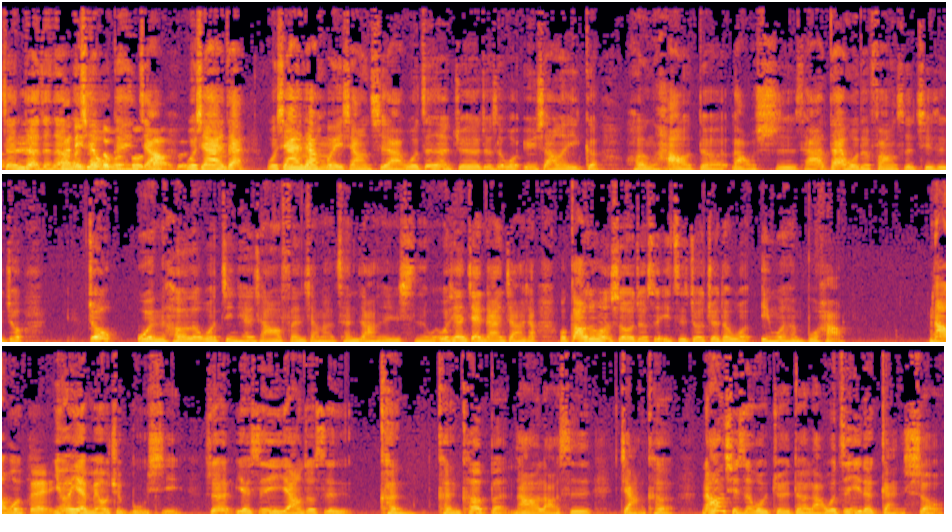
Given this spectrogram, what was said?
真 的真的。而且我跟你讲，我现在在，嗯、我现在在回想起来，我真的觉得，就是我遇上了一个很好的老师，他带我的方式，其实就就吻合了我今天想要分享的成长性思维。我先简单讲一下，我高中的时候就是一直就觉得我英文很不好，那我对，因为也没有去补习。所以也是一样，就是啃啃课本，然后老师讲课，然后其实我觉得啦，我自己的感受，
